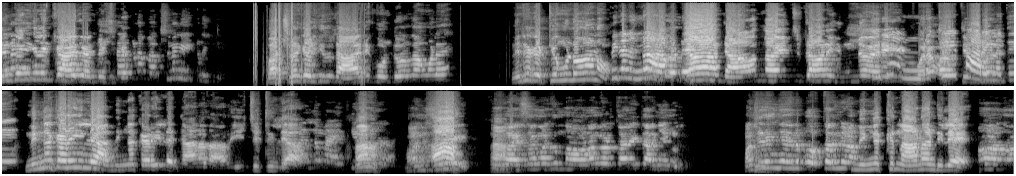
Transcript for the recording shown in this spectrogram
എന്തെങ്കിലും കാര്യം അന്വേഷിക്കാൻ ഭക്ഷണം കഴിക്കുന്നത് ആര് കൊണ്ടുവന്ന നമ്മളെ? നിന്റെ കെട്ടിയം കൊണ്ടുവന്നാണോ പിന്നെ നിങ്ങൾ അവരുടെ ഞാൻ ഞാൻ നയിച്ചിട്ടാണ് ഇന്ന് വരെ ഈ ഒര എന്തൊക്കെയാ വളർത്തിയത്. പറയണത് നിങ്ങൾക്കറിയില്ല നിങ്ങൾക്കറിയില്ല ഞാനത് അറിയിച്ചിട്ടില്ല. ആ. മനുഷ്യരെ ഈ ആ. വയസ്സാകാലത്ത് നാണം കടത്താനായിട്ട് ഇറങ്ങിയത് മനുഷ്യനെ ഞാൻ പുറത്തിറങ്ങണം നിങ്ങൾക്ക് നാണുണ്ടില്ലേ ആ, ആ,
